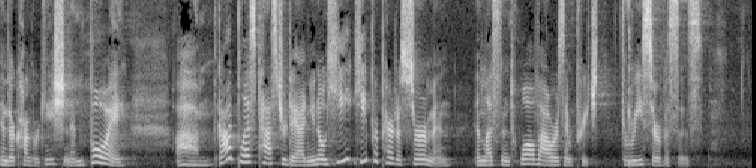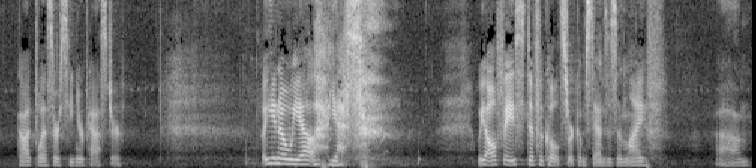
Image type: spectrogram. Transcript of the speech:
in their congregation. And boy, um, God bless Pastor Dan. You know, he, he prepared a sermon in less than 12 hours and preached three services. God bless our senior pastor. But you know, we all, yes, we all face difficult circumstances in life. Um,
